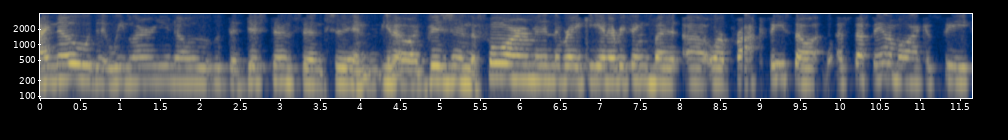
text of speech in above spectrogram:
I know that we learn, you know, with the distance and to and you know envision the form and the Reiki and everything, but uh, or a proxy. So a stuffed animal I could see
